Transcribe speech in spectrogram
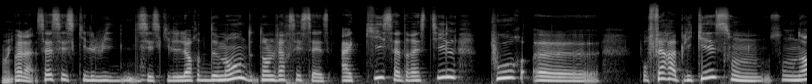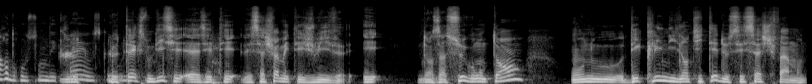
Voilà, ça c'est ce qu'il lui, c'est ce qu'il leur demande dans le verset 16. À qui s'adresse-t-il pour euh, pour faire appliquer son, son, ordre ou son décret Le, texte nous dit que les sages-femmes étaient juives. Et dans un second temps, on nous décline l'identité de ces sages-femmes.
